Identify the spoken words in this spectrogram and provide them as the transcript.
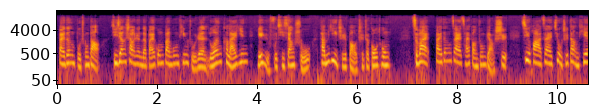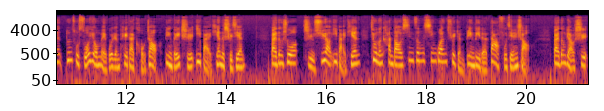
拜登补充道，即将上任的白宫办公厅主任罗恩·克莱因也与福奇相熟，他们一直保持着沟通。此外，拜登在采访中表示，计划在就职当天敦促所有美国人佩戴口罩，并维持一百天的时间。拜登说，只需要一百天就能看到新增新冠确诊病例的大幅减少。拜登表示，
